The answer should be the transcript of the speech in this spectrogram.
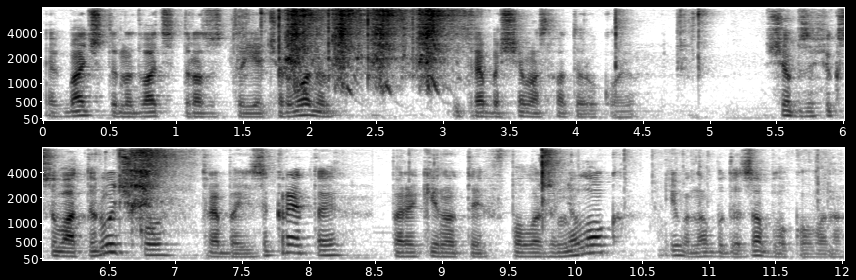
як бачите, на 20 одразу стає червоним і треба ще маслати рукою. Щоб зафіксувати ручку, треба її закрити, перекинути в положення лок, і вона буде заблокована.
